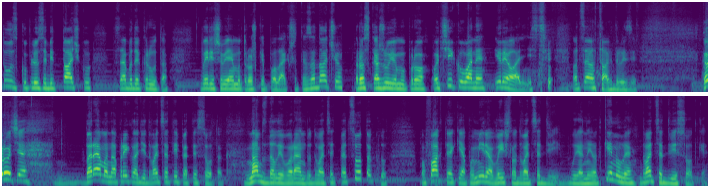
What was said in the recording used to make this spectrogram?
туз, куплю собі тачку, все буде круто. Вирішив я йому трошки полегшити задачу. Розкажу йому про очікуване і реальність. Оце отак, друзі. Коротше, беремо на прикладі 25 соток. Нам здали в оренду 25 соток. По факту, як я поміряв, вийшло 22. Буряни откинули 22 сотки.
